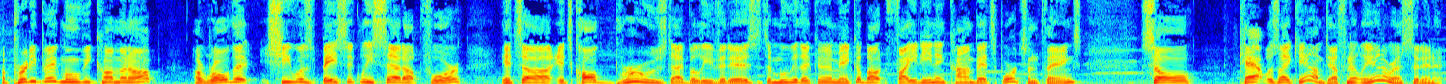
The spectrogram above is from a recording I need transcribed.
A pretty big movie coming up, a role that she was basically set up for. It's uh it's called Bruised, I believe it is. It's a movie they're to make about fighting and combat sports and things. So Kat was like, "Yeah, I'm definitely interested in it."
